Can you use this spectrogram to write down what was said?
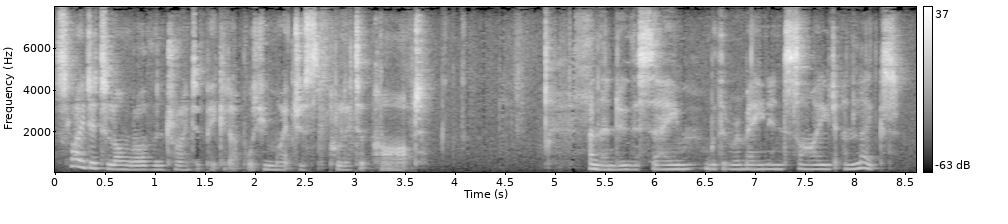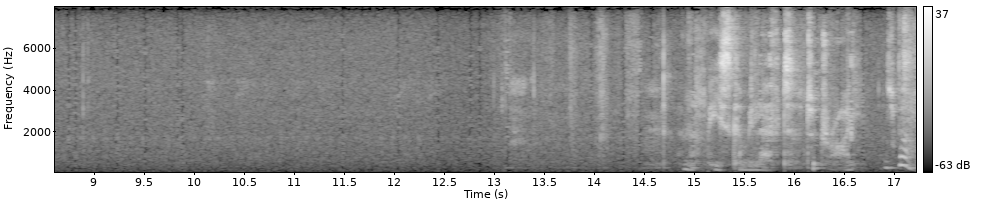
Slide it along rather than trying to pick it up or you might just pull it apart. And then do the same with the remaining side and legs. and that piece can be left to dry as well.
